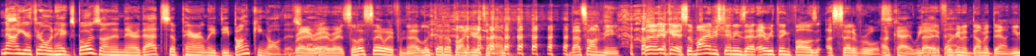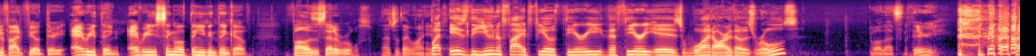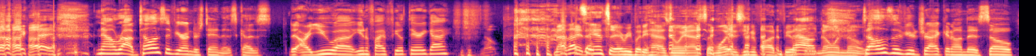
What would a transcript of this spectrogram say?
now you're throwing Higgs boson in there. That's apparently debunking all this. Right, right, right. So let's stay away from that. Look that up on your time. That's on me. But okay, so my understanding is that everything follows a set of rules. Okay, we that, get if we're gonna dumb it down, unified field theory, everything, every single thing you can think of, follows a set of rules. That's what they want you. But to think. is the unified field theory the theory is what are those rules? Well, that's the theory. Hey, now Rob, tell us if you're understanding this because are you a unified field theory guy? nope. Now that's the answer everybody has when we ask them, "What is unified field Now, theory?" No one knows. Tell us if you're tracking on this. So,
